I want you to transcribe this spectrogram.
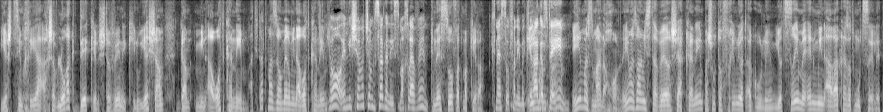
יש צמחייה. עכשיו, לא רק דקל, שתביני, כאילו, יש שם גם מנהרות קנים. את יודעת מה זה אומר מנהרות קנים? לא, אין לי שמץ של מושג, אני אשמח להבין. קנה סוף את מכירה. קנה סוף אני מכירה גם טעים. עם הזמן, נכון. עם הזמן מסתבר שהקנים פשוט הופכים להיות עגולים, יוצרים מעין מנהרה כזאת מוצלת,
